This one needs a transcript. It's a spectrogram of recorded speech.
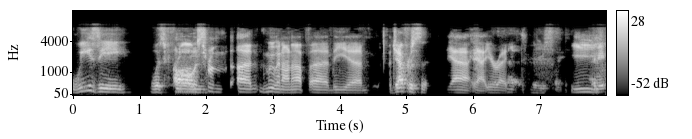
Weezy was from, oh, it's from uh, moving on up. Uh, the uh, Jefferson. Jefferson. Yeah, yeah, you're right. Seriously. I mean,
